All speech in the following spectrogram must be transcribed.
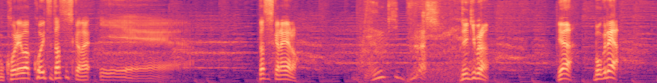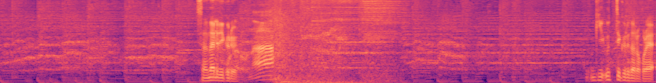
もうこれはこいつ出すしかない。いや出すしかないやろ。電気ブラシ？電気ブラン。いや僕だや。さあ慣れてくる。打ってくるだろこれ。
